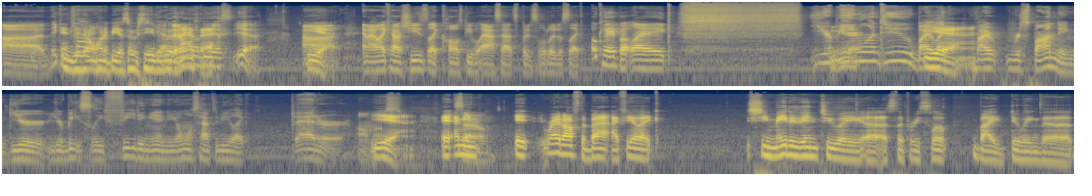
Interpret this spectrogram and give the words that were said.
uh they can and they don't want to be associated yeah, with they don't an want be yeah. Uh, Yeah. And I like how she's like calls people assets, but it's literally just like, okay, but like you're being Yeah. one too by Yeah. like by responding. You're you're basically feeding in. You almost have to be like better. Almost. Yeah, I I mean, it right off the bat. I feel like she made it into a, uh, a slippery slope by doing the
